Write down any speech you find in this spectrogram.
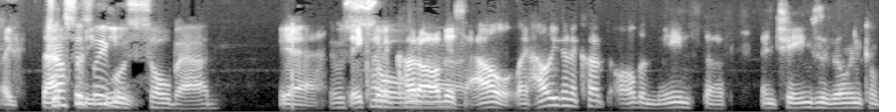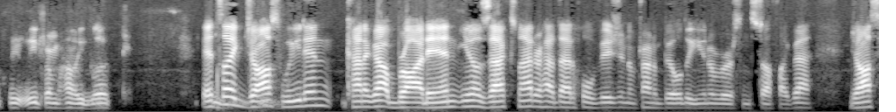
Like that's Justice League neat. was so bad. Yeah, It was they kind of cut all this out. Like, how are you going to cut all the main stuff and change the villain completely from how he looked? It's like Joss Whedon kind of got brought in. You know, Zack Snyder had that whole vision of trying to build a universe and stuff like that. Joss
